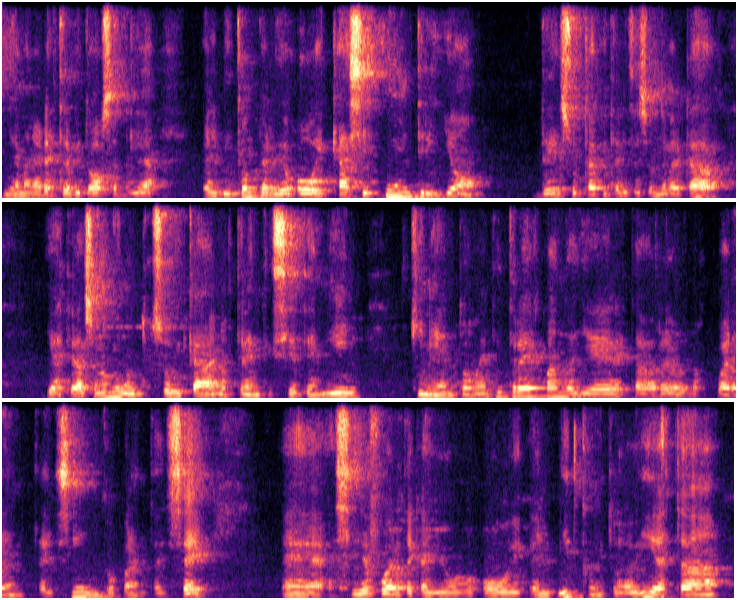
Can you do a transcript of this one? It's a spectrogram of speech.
de manera estrepitosa. En realidad, el Bitcoin perdió hoy casi un trillón de su capitalización de mercado y hasta hace unos minutos se ubicaba en los 37.523 cuando ayer estaba alrededor de los 45, 46. Eh, así de fuerte cayó hoy el Bitcoin y todavía está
